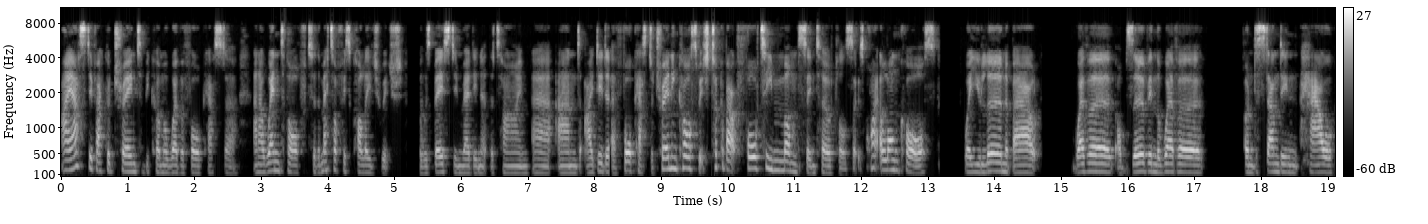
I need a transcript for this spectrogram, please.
I asked if I could train to become a weather forecaster, and I went off to the Met Office College, which was based in Reading at the time, uh, and I did a forecaster training course, which took about 14 months in total. So it's quite a long course where you learn about weather, observing the weather, understanding how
